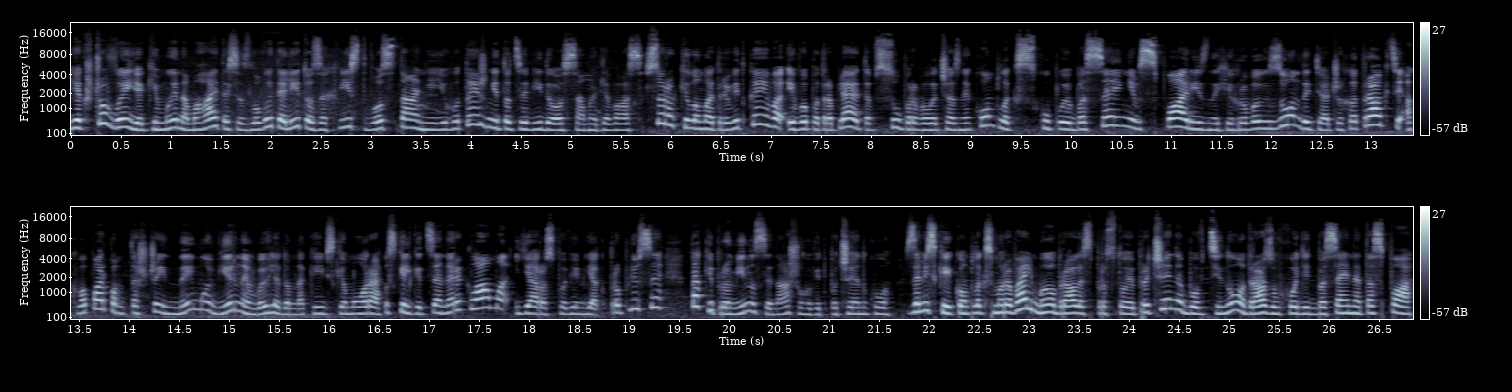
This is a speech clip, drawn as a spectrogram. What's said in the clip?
Якщо ви, як і ми, намагаєтеся зловити літо за хвіст в останні його тижні, то це відео саме для вас. 40 кілометрів від Києва, і ви потрапляєте в супервеличезний комплекс з купою басейнів, спа, різних ігрових зон, дитячих атракцій, аквапарком та ще й неймовірним виглядом на Київське море. Оскільки це не реклама, я розповім як про плюси, так і про мінуси нашого відпочинку. За міський комплекс Моравель ми обрали з простої причини, бо в ціну одразу входять басейни та спа.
